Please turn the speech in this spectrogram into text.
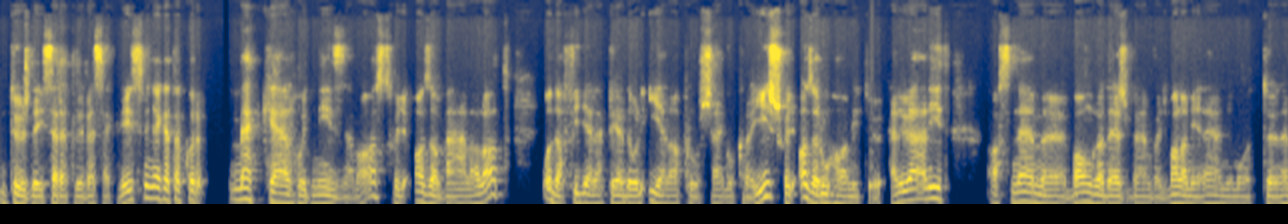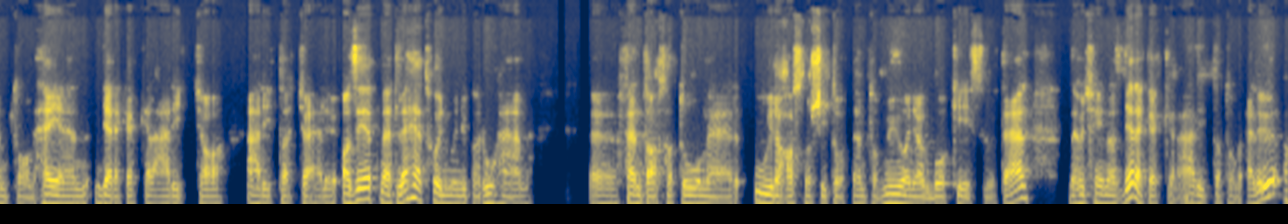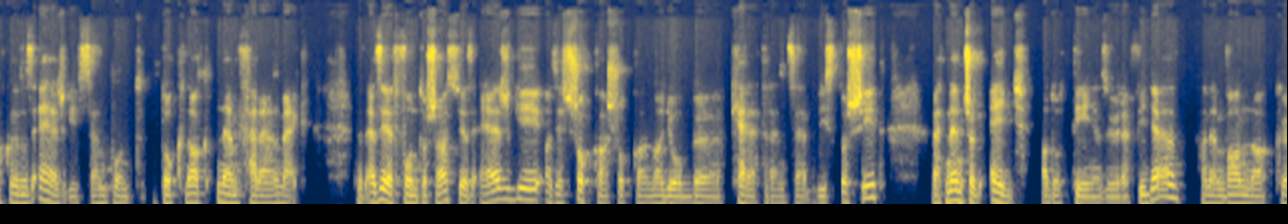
tőzsdei szereplő veszek részvényeket, akkor meg kell, hogy nézzem azt, hogy az a vállalat odafigyele például ilyen apróságokra is, hogy az a ruha, amit ő előállít, azt nem Bangladesben, vagy valamilyen elnyomott, nem tudom, helyen gyerekekkel állítja, állítatja elő. Azért, mert lehet, hogy mondjuk a ruhám fenntartható, mert újra hasznosított, nem tudom, műanyagból készült el, de hogyha én azt gyerekekkel állítatom elő, akkor ez az ESG szempontoknak nem felel meg. Tehát ezért fontos az, hogy az ESG az egy sokkal-sokkal nagyobb keretrendszert biztosít, mert nem csak egy adott tényezőre figyel, hanem vannak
